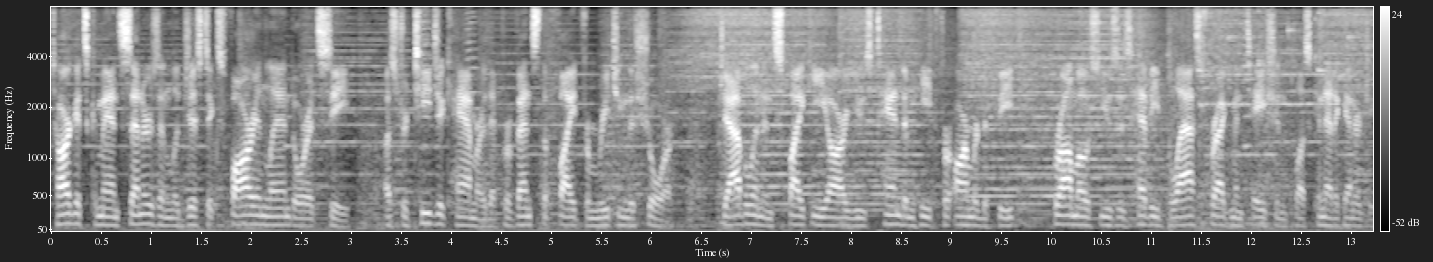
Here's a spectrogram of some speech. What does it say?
targets command centers and logistics far inland or at sea, a strategic hammer that prevents the fight from reaching the shore. Javelin and Spike ER use tandem heat for armor defeat, BrahMos uses heavy blast fragmentation plus kinetic energy.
